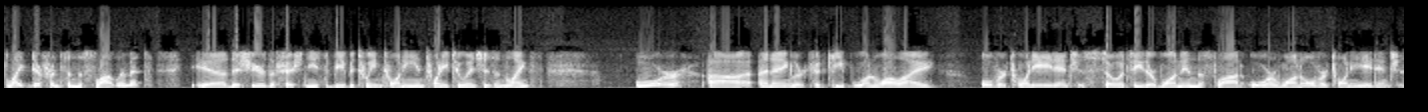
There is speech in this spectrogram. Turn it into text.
Slight difference in the slot limit. Uh, this year, the fish needs to be between 20 and 22 inches in length, or uh, an angler could keep one walleye over 28 inches. So it's either one in the slot or one over 28 inches.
